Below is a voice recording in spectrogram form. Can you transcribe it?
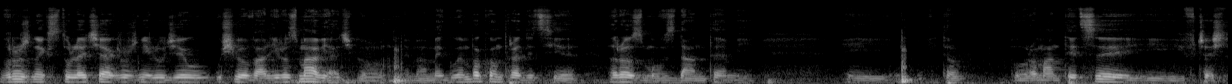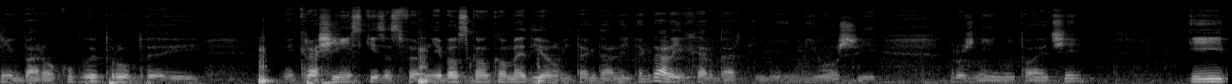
w różnych stuleciach różni ludzie usiłowali rozmawiać, bo my mamy głęboką tradycję rozmów z Dantem i, i, i to romantycy i wcześniej w baroku były próby i, i Krasiński ze swoją nieboską komedią i tak dalej, i tak dalej, Herbert i, i Miłosz i różni inni poeci. I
